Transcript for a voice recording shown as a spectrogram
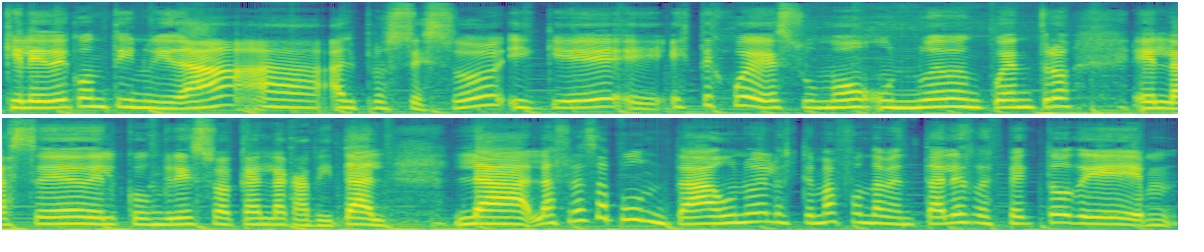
que le dé continuidad al proceso y que eh, este jueves sumó un nuevo encuentro en la sede del Congreso acá en la capital. La, frase apunta a uno de los temas fundamentales respecto de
